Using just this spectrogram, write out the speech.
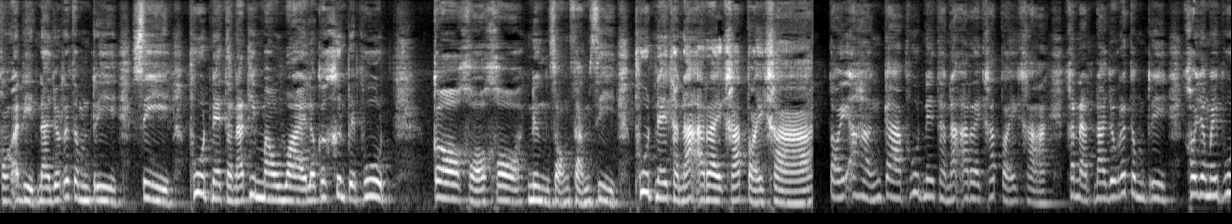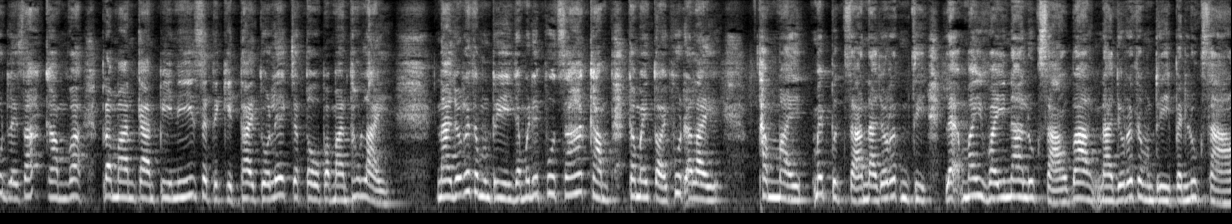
ของอดีตนายกรัฐมนตรีสี่พูดในฐานะที่เมาวายแล้วก็ขึ้นไปพูดกขอคอหนึ่งสองสามสี่พูดในฐานะอะไรคะต่อยขา ต่อยอาหังกาพูดในฐานะอะไรคะต่อยขา ขนาดนายกรัฐมนตรีเขายังไม่พูดเลยสักคำว่าประมาณการปีนี้เศรษฐกิจไทยตัวเลขจะโตประมาณเท่าไหร่ นายกรัฐมนตรียังไม่ได้พูดสักคำทำไมต่อยพูดอะไรทำไมไม่ปรึกษานายกรัฐมนตรี และไม่ไว้หน้าลูกสาวบ้าง นายกรัฐมนตรีเป็นลูกสาว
